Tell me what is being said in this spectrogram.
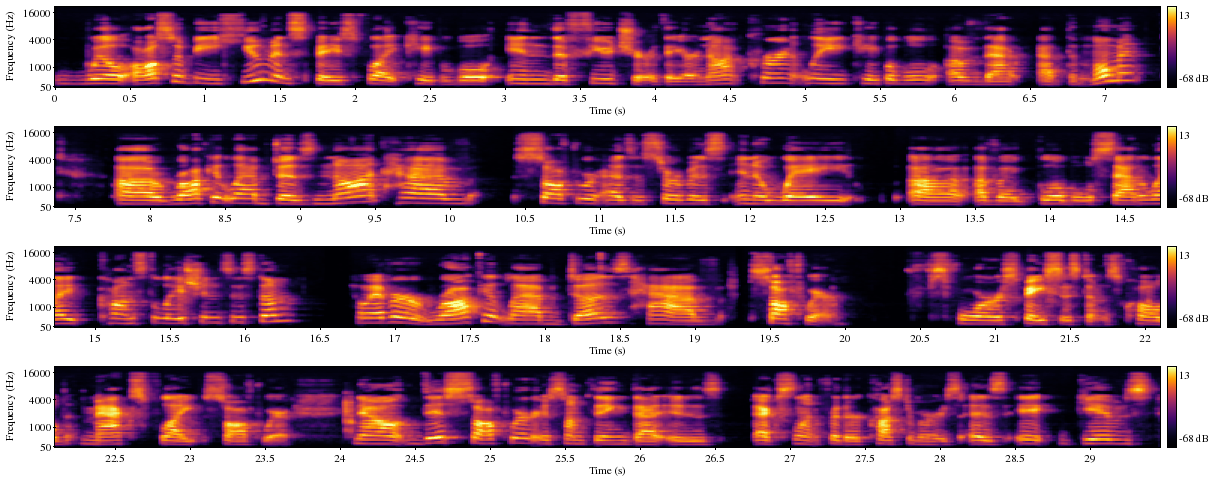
will also be human spaceflight capable in the future. They are not currently capable of that at the moment. Uh, Rocket Lab does not have software as a service in a way uh, of a global satellite constellation system. However, Rocket Lab does have software for space systems called Max Flight software. Now, this software is something that is excellent for their customers as it gives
